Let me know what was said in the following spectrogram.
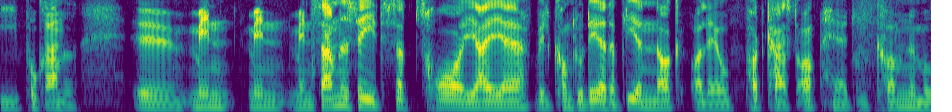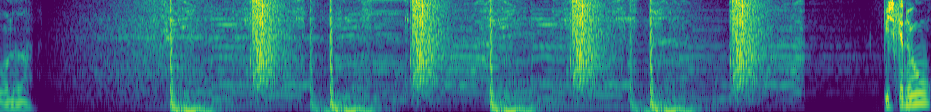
i programmet. Øh, men, men, men samlet set, så tror jeg, jeg vil konkludere, at der bliver nok at lave podcast om her de kommende måneder. Vi skal nu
